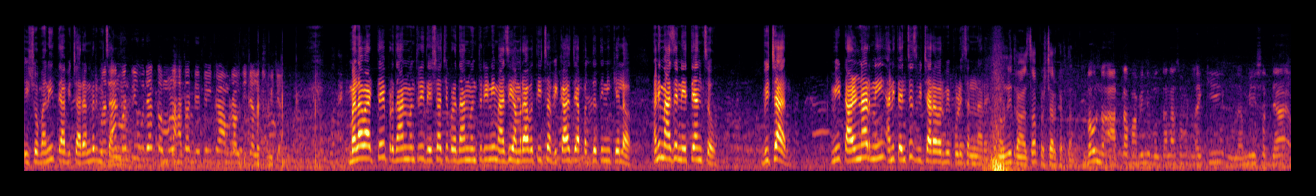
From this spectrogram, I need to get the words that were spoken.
हिशोबाने त्या विचारांवर चालणार प्रधानमंत्री उद्या कमळ हातात देतील का अमरावतीच्या लक्ष्मीच्या? मला वाटते प्रधानमंत्री देशाचे प्रधानमंत्रींनी माझी अमरावतीचा विकास ज्या पद्धतीने केला आणि माझे नेत्यांचं विचार मी टाळणार नाही आणि त्यांच्याच विचारावर मी पुढे चालणार आहे. नवनीत राणाचा प्रचार करताना. भाऊ न- आता भाभींनी बोलताना असं म्हटलंय की न- मी सध्या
